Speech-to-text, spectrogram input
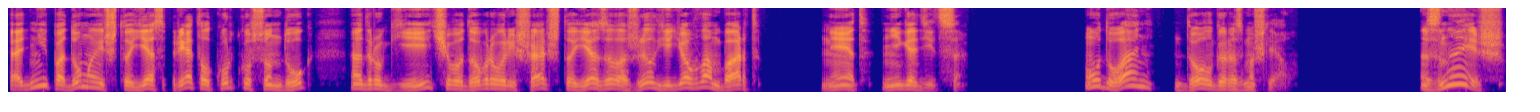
«Одни подумают, что я спрятал куртку в сундук, а другие, чего доброго, решат, что я заложил ее в ломбард. Нет, не годится». Удуань долго размышлял. «Знаешь,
